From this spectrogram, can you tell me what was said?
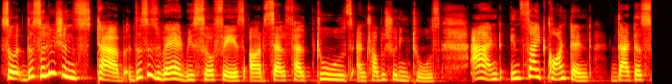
So the solutions tab, this is where we surface our self-help tools and troubleshooting tools and insight content that is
